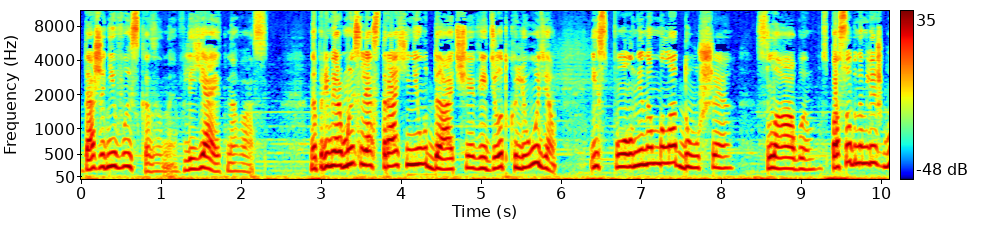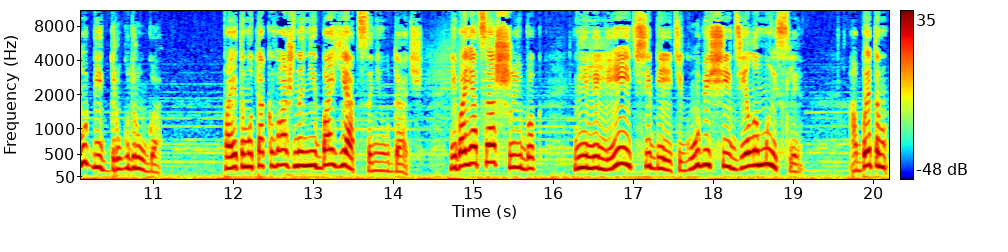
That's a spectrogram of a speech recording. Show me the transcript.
даже невысказанная, влияет на вас – Например, мысль о страхе неудачи ведет к людям, исполненным малодушия, слабым, способным лишь губить друг друга. Поэтому так важно не бояться неудач, не бояться ошибок, не лелеять в себе эти губящие дело мысли. Об этом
